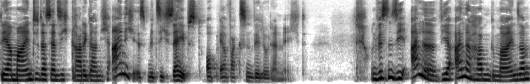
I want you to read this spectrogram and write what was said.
der meinte, dass er sich gerade gar nicht einig ist mit sich selbst, ob er wachsen will oder nicht. Und wissen Sie alle, wir alle haben gemeinsam,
